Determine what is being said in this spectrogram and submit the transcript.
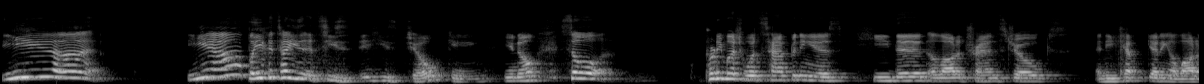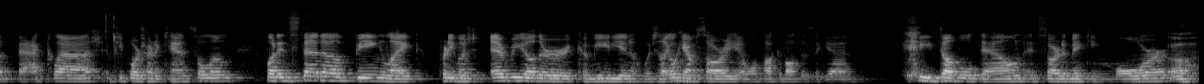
Yeah, yeah, but you can tell he's he's he's joking, you know. So pretty much what's happening is he did a lot of trans jokes, and he kept getting a lot of backlash, and people are trying to cancel him. But instead of being like pretty much every other comedian, which is like, okay, I'm sorry, I won't talk about this again. He doubled down and started making more Oh,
